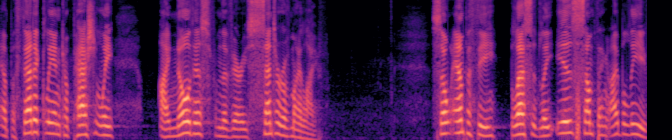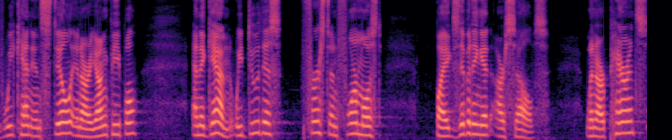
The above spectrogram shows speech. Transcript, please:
empathetically and compassionately. I know this from the very center of my life. So, empathy, blessedly, is something I believe we can instill in our young people. And again, we do this first and foremost by exhibiting it ourselves. When our parents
